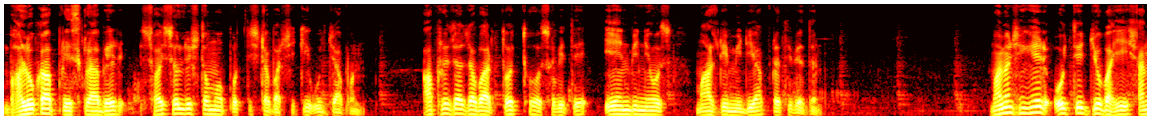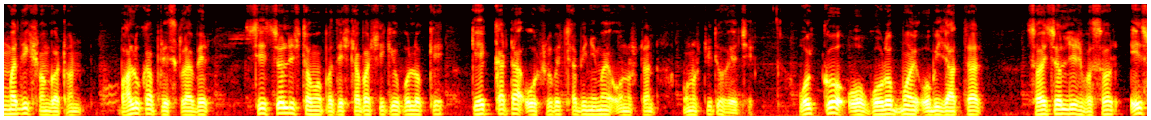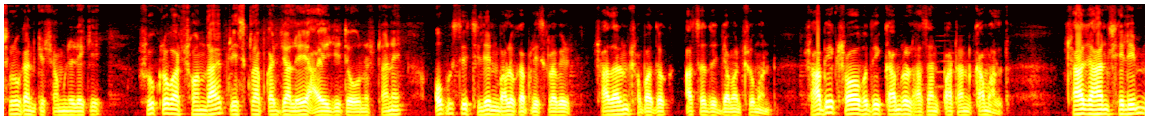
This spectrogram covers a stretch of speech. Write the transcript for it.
Bhaluka press ক্লাবের ছয়চল্লিশতম প্রতিষ্ঠাবার্ষিকী উদযাপন। আফরোজা জবার তথ্য ও ছবিতে এএনবি নিউজ মাল্টিমিডিয়া প্রতিবেদন। ময়মনসিংহের ঐতিহ্যবাহী সাংবাদিক সংগঠন ভালুকা প্রেস ক্লাবের ছেচল্লিশতম প্রতিষ্ঠাবার্ষিকী উপলক্ষে কেক কাটা ও শুভেচ্ছা বিনিময় অনুষ্ঠান অনুষ্ঠিত হয়েছে। ঐক্য ও গৌরবময় অভিযাত্রার ছয়চল্লিশ বছর এই স্লোগানকে সামনে রেখে শুক্রবার সন্ধ্যায় প্রেস ক্লাব কার্যালয়ে আয়োজিত অনুষ্ঠানে উপস্থিত ছিলেন বালুকা প্রেস ক্লাবের সাধারণ সম্পাদক আসাদুজ্জামান সুমন, সাবেক সভাপতি কামরুল হাসান পাঠান কামাল, শাহজাহান সেলিম,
